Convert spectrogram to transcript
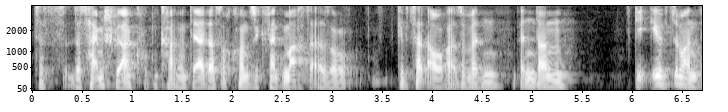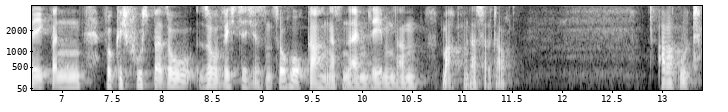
das, das Heimspiel angucken kann und der das auch konsequent macht. Also gibt's halt auch. Also wenn, wenn dann gibt's immer einen Weg, wenn wirklich Fußball so, so wichtig ist und so hochgehangen ist in deinem Leben, dann macht man das halt auch. Aber gut.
